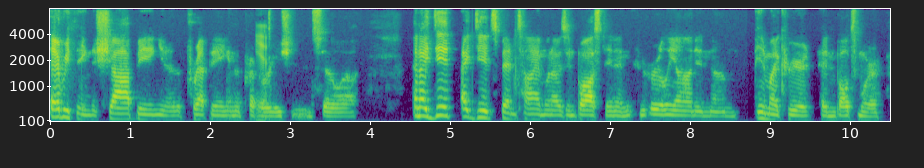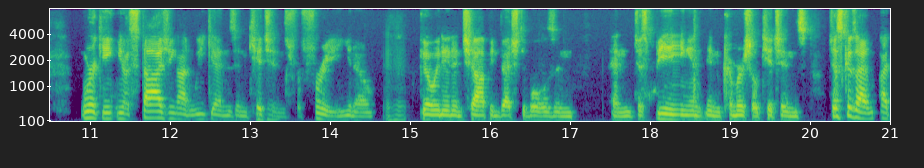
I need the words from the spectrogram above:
everything, the shopping, you know, the prepping and the preparation. And so, uh, and I did, I did spend time when I was in Boston and, and early on in, um, in my career in Baltimore, working, you know, staging on weekends in kitchens for free, you know, Mhm. going in and chopping vegetables and and just being in, in commercial kitchens. Just because I, I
